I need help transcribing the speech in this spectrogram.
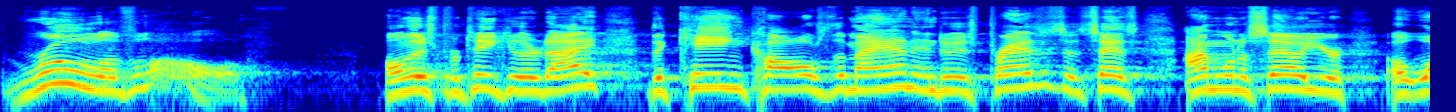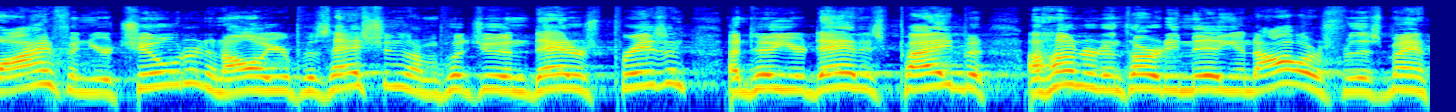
rule of law. On this particular day, the king calls the man into his presence and says, I'm going to sell your uh, wife and your children and all your possessions. I'm going to put you in debtor's prison until your debt is paid. But $130 million for this man,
